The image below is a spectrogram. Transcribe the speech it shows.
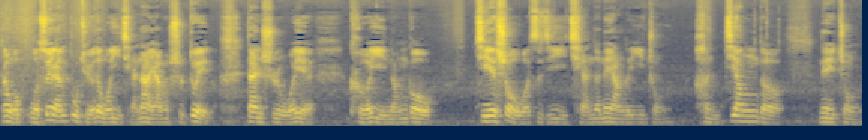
但我我虽然不觉得我以前那样是对的，但是我也可以能够接受我自己以前的那样的一种很僵的那种。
